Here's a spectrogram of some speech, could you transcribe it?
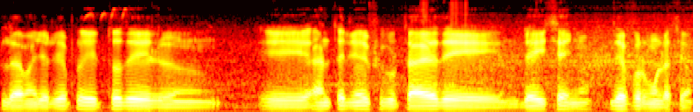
la mayoría de proyectos del eh, han tenido dificultades de, diseño, de formulación.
